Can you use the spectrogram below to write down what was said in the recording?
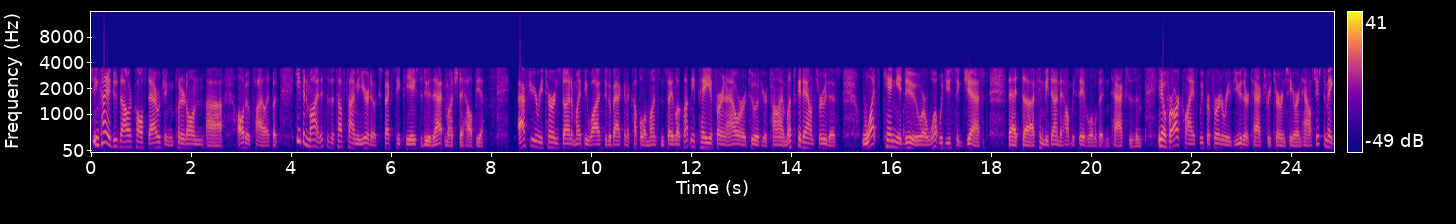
So you can kind of do dollar cost averaging and put it on uh, autopilot. But keep in mind, this is a tough time of year to expect CPAs to do that much to help you after your return's done, it might be wise to go back in a couple of months and say, look, let me pay you for an hour or two of your time. Let's go down through this. What can you do, or what would you suggest that uh, can be done to help me save a little bit in taxes? And, you know, for our clients, we prefer to review their tax returns here in house just to make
